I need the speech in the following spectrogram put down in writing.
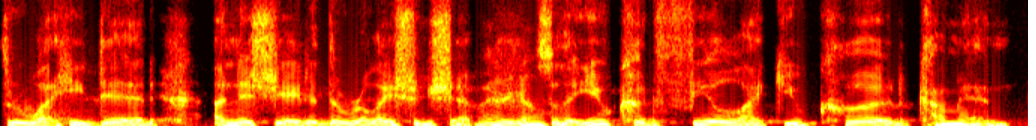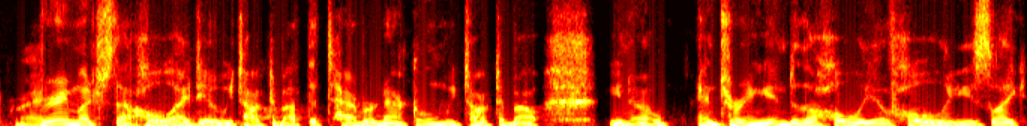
through what he did, initiated the relationship. There you go. So that you could feel like you could come in. Right. Very much that whole idea. We talked about the tabernacle and we talked about, you know, entering into the Holy of Holies. Like,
